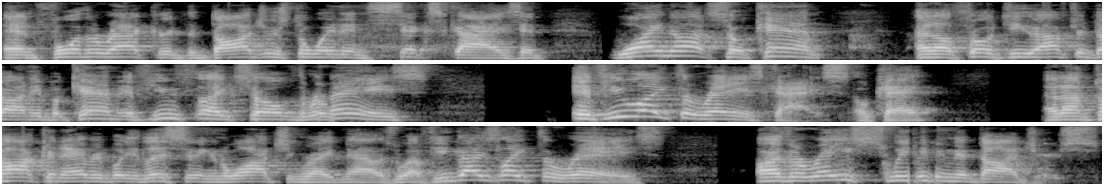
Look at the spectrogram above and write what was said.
And for the record, the Dodgers to win in six, guys. And why not? So, Cam, and I'll throw it to you after Donnie, but Cam, if you like, so the Rays, if you like the Rays, guys, okay, and I'm talking to everybody listening and watching right now as well. If you guys like the Rays, are the Rays sweeping the Dodgers?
